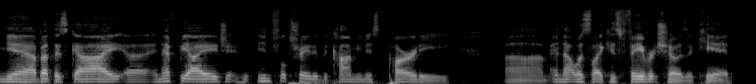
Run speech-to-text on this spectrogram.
Yeah, about this guy, uh, an FBI agent who infiltrated the Communist Party. Um, and that was like his favorite show as a kid.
